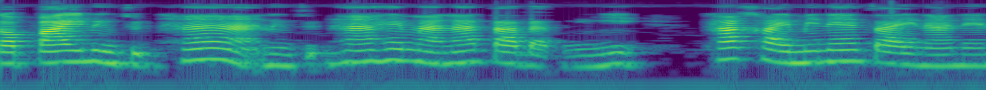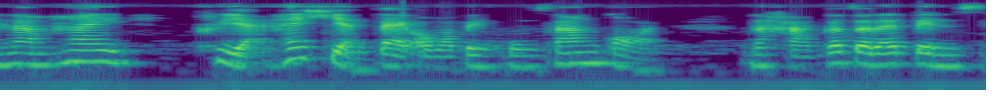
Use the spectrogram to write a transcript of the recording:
ต่อไป 1.5 1.5 ให้มาหน้าตาแบบนี้ ถ้าใครไม่แน่ใจนะ แนะนำให้เขียนให้เขียนแตกออกมาเป็นโครงสร้างก่อนนะคะ ก็จะได้เป็น C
